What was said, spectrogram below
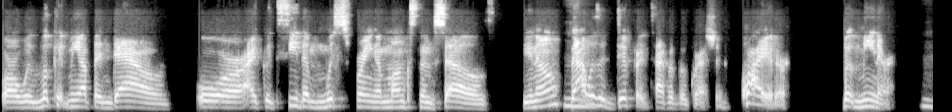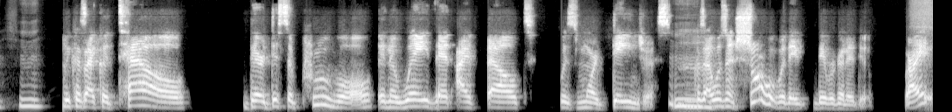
or would look at me up and down, or I could see them whispering amongst themselves. You know, that Mhm. was a different type of aggression, quieter, but meaner, Mhm. because I could tell their disapproval in a way that I felt was more dangerous because I Mm. wasn't sure what were they, they were going to do. Right.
